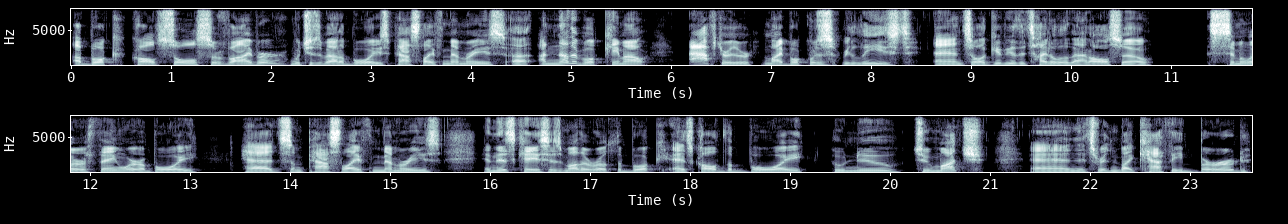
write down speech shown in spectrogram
a book called Soul Survivor, which is about a boy's past life memories. Uh, another book came out after my book was released. And so I'll give you the title of that also. Similar thing where a boy had some past life memories. In this case, his mother wrote the book. And it's called The Boy Who Knew Too Much and it's written by Kathy Byrd.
